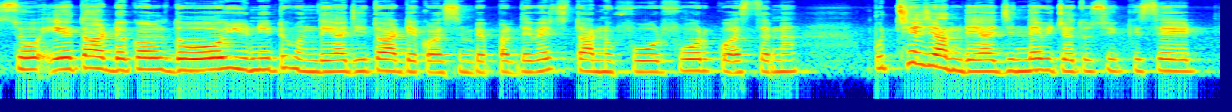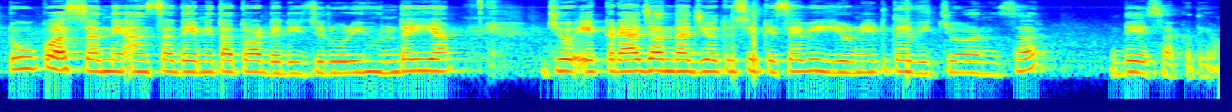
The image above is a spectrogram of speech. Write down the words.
ਸੋ ਇਹ ਤੁਹਾਡੇ ਕੋਲ ਦੋ ਯੂਨਿਟ ਹੁੰਦੇ ਆ ਜੀ ਤੁਹਾਡੇ ਕੁਐਸਚਨ ਪੇਪਰ ਦੇ ਵਿੱਚ। ਤੁਹਾਨੂੰ 4-4 ਕੁਐਸਚਨ ਪੁੱਛੇ ਜਾਂਦੇ ਆ, ਜਿੰਦੇ ਵਿੱਚੋਂ ਤੁਸੀਂ ਕਿਸੇ ਟੂ ਕੁਐਸਚਨ ਦੇ ਆਨਸਰ ਦੇਣੇ ਤਾਂ ਤੁਹਾਡੇ ਲਈ ਜ਼ਰੂਰੀ ਹੁੰਦਾ ਹੀ ਆ। ਜੋ ਇੱਕ ਰਹਿ ਜਾਂਦਾ, ਜੀ ਉਹ ਤੁਸੀਂ ਕਿਸੇ ਵੀ ਯੂਨਿਟ ਦੇ ਵਿੱਚੋਂ ਆਨਸਰ ਦੇ ਸਕਦੇ ਹੋ।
